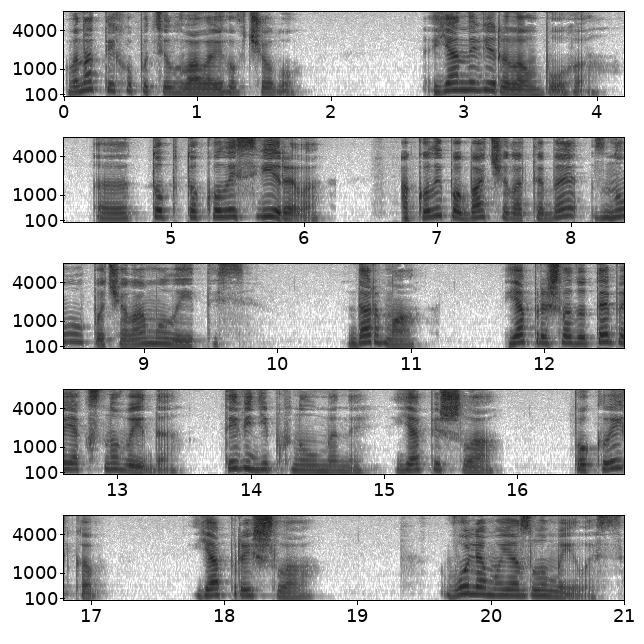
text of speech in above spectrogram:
Вона тихо поцілувала його в чоло. Я не вірила в Бога, Е, тобто колись вірила, а коли побачила тебе, знову почала молитись. Дарма. Я прийшла до тебе як сновида. Ти відіпхнув мене, я пішла. Покликав, я прийшла. Воля моя зломилась.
